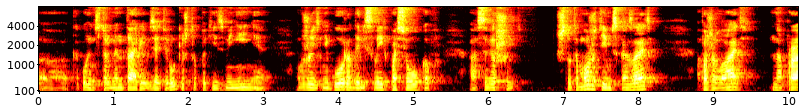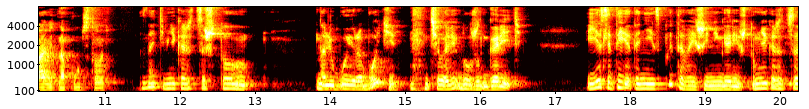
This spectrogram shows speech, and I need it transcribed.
Э, какой инструментарий взять в руки, чтобы эти изменения в жизни города или своих поселков а, совершить. Что-то можете им сказать, пожелать, направить, напутствовать? Знаете, мне кажется, что на любой работе человек должен гореть. И если ты это не испытываешь и не горишь, то, мне кажется,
